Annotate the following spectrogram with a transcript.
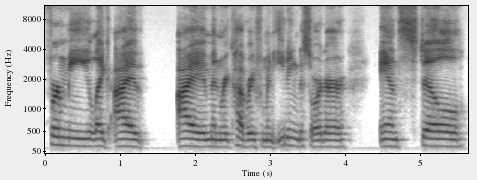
for me, like I, I am in recovery from an eating disorder and still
